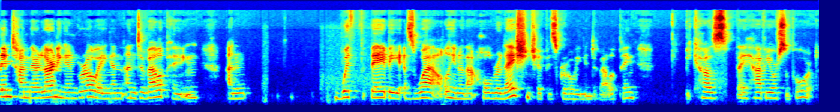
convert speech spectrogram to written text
same time they're learning and growing and, and developing and with the baby as well you know that whole relationship is growing and developing because they have your support.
